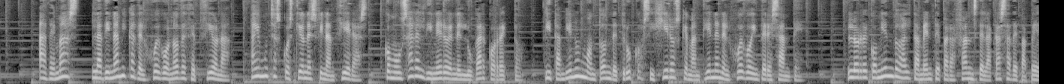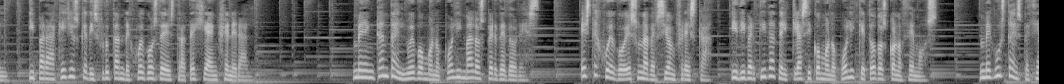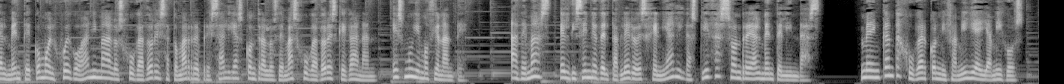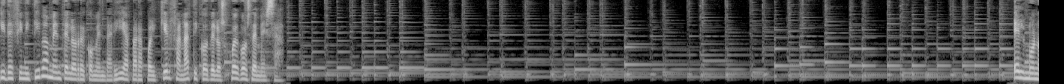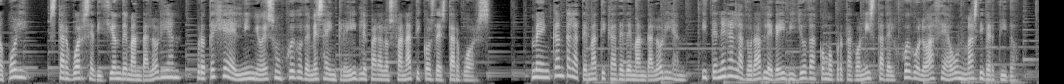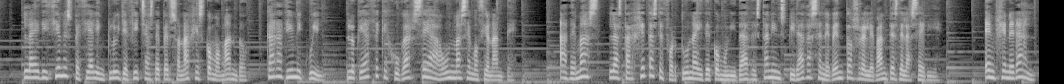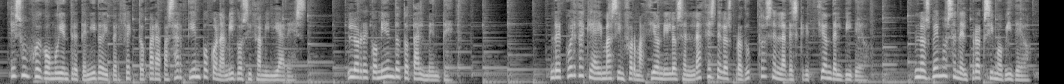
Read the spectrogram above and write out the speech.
Además, la dinámica del juego no decepciona, hay muchas cuestiones financieras, como usar el dinero en el lugar correcto, y también un montón de trucos y giros que mantienen el juego interesante. Lo recomiendo altamente para fans de la casa de papel, y para aquellos que disfrutan de juegos de estrategia en general. Me encanta el nuevo Monopoly Malos Perdedores. Este juego es una versión fresca y divertida del clásico Monopoly que todos conocemos. Me gusta especialmente cómo el juego anima a los jugadores a tomar represalias contra los demás jugadores que ganan, es muy emocionante. Además, el diseño del tablero es genial y las piezas son realmente lindas. Me encanta jugar con mi familia y amigos, y definitivamente lo recomendaría para cualquier fanático de los juegos de mesa. El Monopoly, Star Wars Edición de Mandalorian, Protege a el Niño es un juego de mesa increíble para los fanáticos de Star Wars. Me encanta la temática de The Mandalorian, y tener al adorable Baby Yoda como protagonista del juego lo hace aún más divertido. La edición especial incluye fichas de personajes como Mando, Cara Dune y Quill, lo que hace que jugar sea aún más emocionante. Además, las tarjetas de fortuna y de comunidad están inspiradas en eventos relevantes de la serie. En general, es un juego muy entretenido y perfecto para pasar tiempo con amigos y familiares. Lo recomiendo totalmente. Recuerda que hay más información y los enlaces de los productos en la descripción del vídeo. Nos vemos en el próximo vídeo.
